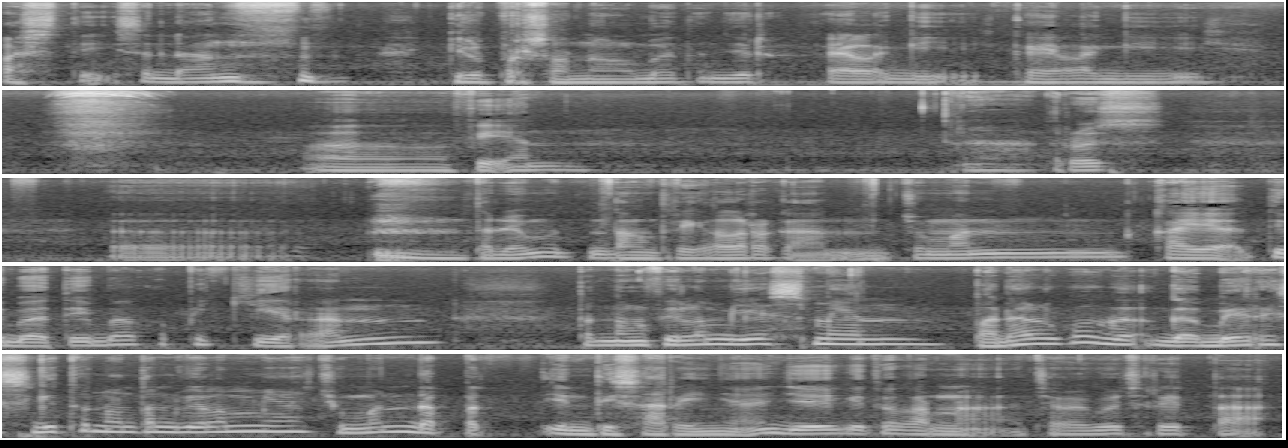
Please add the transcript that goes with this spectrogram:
pasti sedang gil personal banget anjir. Kayak lagi kayak lagi uh, eh, VN nah terus uh, tadi mau tentang thriller kan. Cuman kayak tiba-tiba kepikiran tentang film Yes Man. Padahal gue gak, gak beres gitu nonton filmnya. Cuman dapat intisarinya aja gitu karena cewek gue cerita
